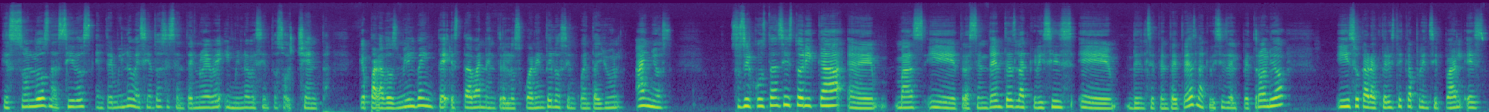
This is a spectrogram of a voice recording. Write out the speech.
que son los nacidos entre 1969 y 1980, que para 2020 estaban entre los 40 y los 51 años. Su circunstancia histórica eh, más eh, trascendente es la crisis eh, del 73, la crisis del petróleo, y su característica principal es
